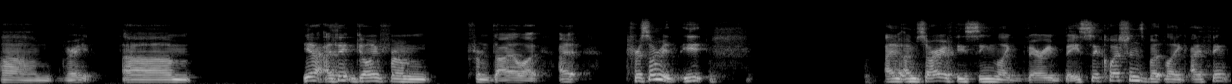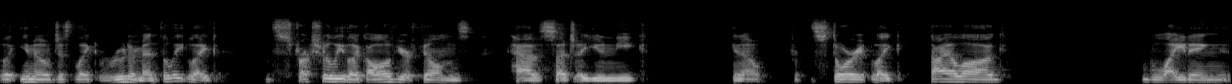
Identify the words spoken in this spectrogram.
Um, great. Um, yeah, I think going from from dialogue, I for some reason, I, I'm sorry if these seem like very basic questions, but like I think like you know just like rudimentally, like structurally, like all of your films have such a unique, you know, story, like dialogue, lighting,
